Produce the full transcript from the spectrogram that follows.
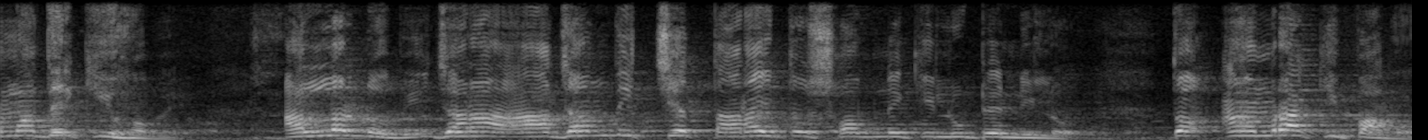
আমাদের কি হবে? আল্লাহর নবী, যারা আজান দিচ্ছে তারাই তো সব নাকি লুটে নিল। তো আমরা কি পাবো?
